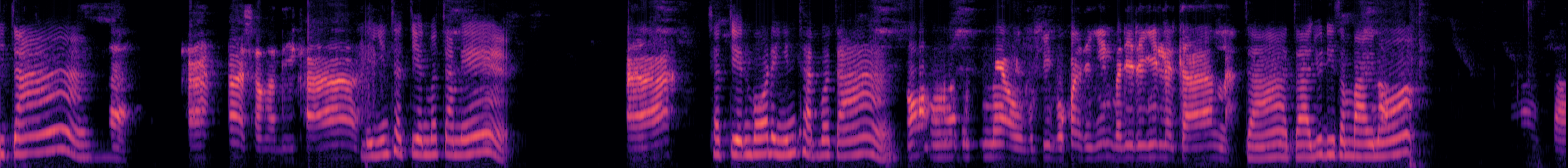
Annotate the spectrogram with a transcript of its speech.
ดีจ้า ค่ะค่ะสวัสดีค่ะ ได้ยินชัดเจนบ่จ้าแม่ ค่ะชัดเจนบ่ได้ยินชัดบ่จ้า อ๋อเออเป็นแมวเมื่อกี้บ่ค่อยได้ยินบัดนี้ได้ยินเลยจ้าจ้าจ้าอยู่ดีสำบายเนาะจ้า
